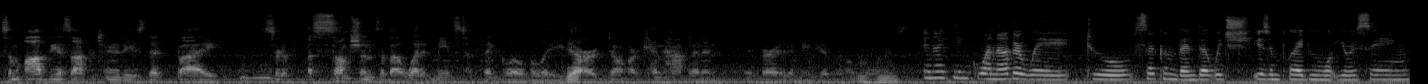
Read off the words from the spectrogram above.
some obvious opportunities that by sort of assumptions about what it means to think globally Yeah. are, don't, or can happen in, in very immediate and local Mhm. And I think one other way to circumvent that, which is implied in what you were saying,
